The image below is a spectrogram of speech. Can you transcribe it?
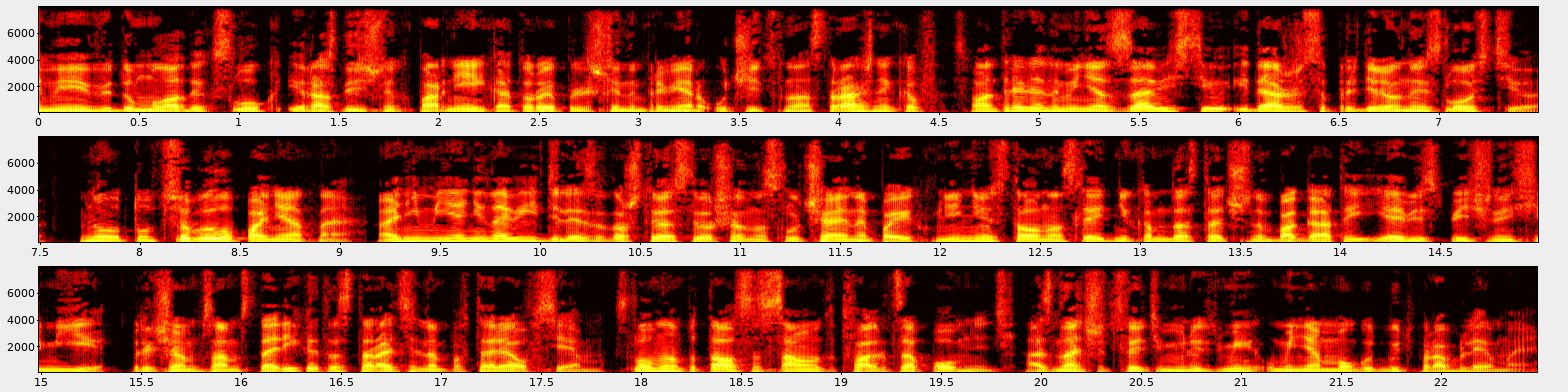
имею в виду молодых слуг и различных парней, которые пришли, например, учиться на стражников, смотрели на меня с завистью и даже с определенной злостью. Ну, тут все было понятно. Они меня ненавидели за то, что я совершенно случайно, по их мнению, стал наследником достаточно богатой и обеспеченной семьи. Причем сам старик это старательно повторял всем. Словно пытался сам этот факт запомнить, а значит с этими людьми у меня могут быть проблемы.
